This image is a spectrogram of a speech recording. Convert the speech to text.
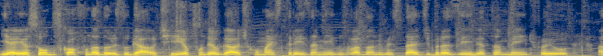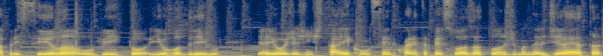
E aí eu sou um dos cofundadores do Gaut e eu fundei o Gaut com mais três amigos lá da Universidade de Brasília também, que foi o, a Priscila, o Victor e o Rodrigo. E aí hoje a gente está aí com 140 pessoas atuando de maneira direta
